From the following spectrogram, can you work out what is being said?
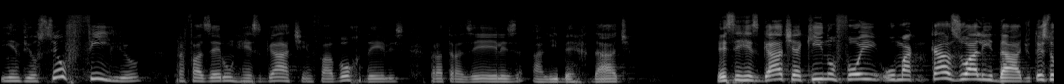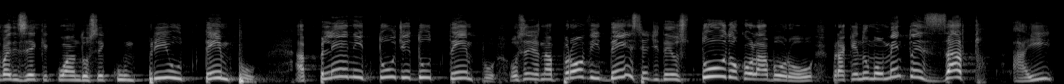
e enviou seu filho para fazer um resgate em favor deles, para trazer eles à liberdade. Esse resgate aqui não foi uma casualidade. O texto vai dizer que quando se cumpriu o tempo, a plenitude do tempo, ou seja, na providência de Deus, tudo colaborou para que no momento exato, aí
